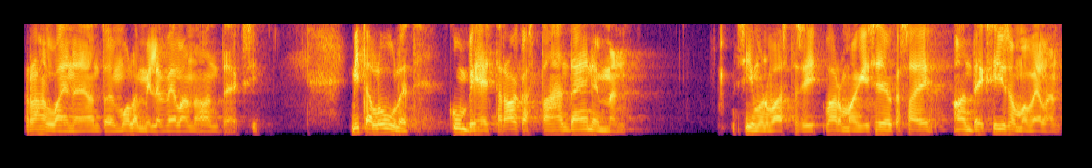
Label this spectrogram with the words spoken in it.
rahanlainaaja antoi molemmille velan anteeksi. Mitä luulet, kumpi heistä rakastaa häntä enemmän? Simon vastasi, varmaankin se, joka sai anteeksi isomman velan.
